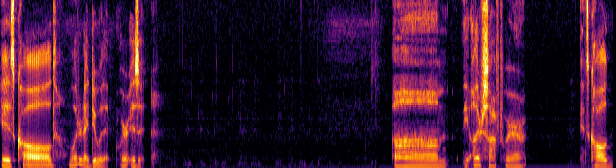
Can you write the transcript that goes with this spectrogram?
is called, what did I do with it? Where is it? Um, the other software, it's called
